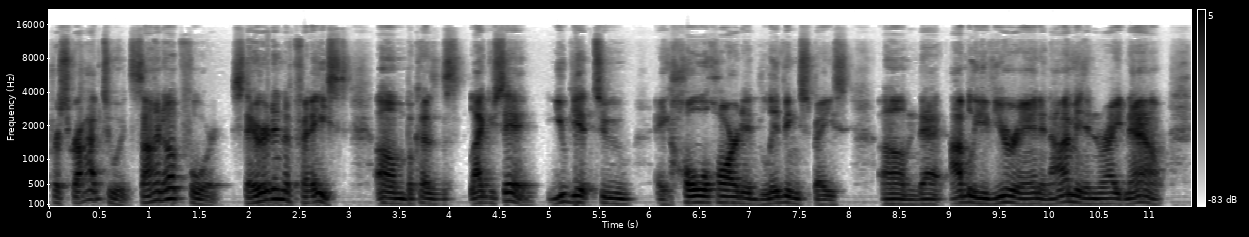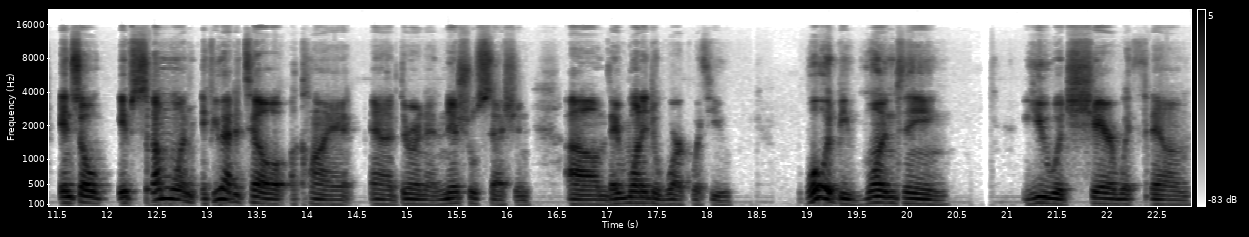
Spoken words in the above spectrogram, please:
prescribe to it sign up for it stare it in the face um, because like you said you get to a wholehearted living space um, that i believe you're in and i'm in right now and so if someone if you had to tell a client uh, during an initial session um, they wanted to work with you what would be one thing you would share with them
